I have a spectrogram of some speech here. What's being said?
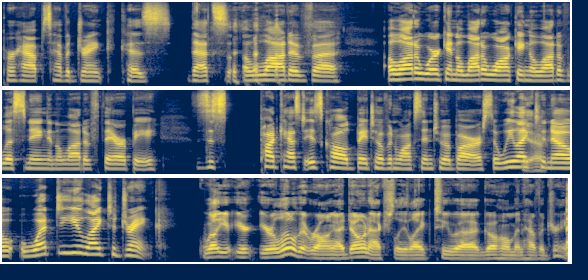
perhaps have a drink because that's a lot of uh, a lot of work and a lot of walking, a lot of listening, and a lot of therapy. This podcast is called Beethoven Walks into a Bar, so we like yeah. to know what do you like to drink. Well, you're, you're a little bit wrong. I don't actually like to uh, go home and have a drink,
